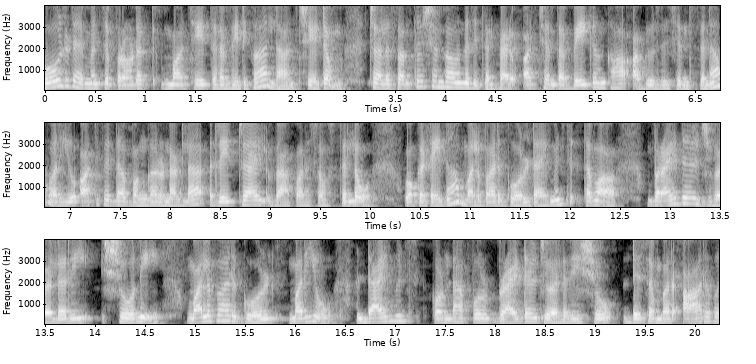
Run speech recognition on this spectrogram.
గోల్డ్ డైమండ్స్ ప్రోడక్ట్ మా చేతుల మీదుగా లాంచ్ చేయడం చాలా సంతోషంగా ఉందని తెలిపారు. అత్యంత వేగంగా అభివృద్ధి చెందుతున్న మరియు అతిపెద్ద బంగారు నగల రిట్రైల్ వ్యాపార సంస్థల్లో ఒకటైన మలబార్ గోల్డ్ డైమండ్స్ తమ బ్రైడల్ జ్యువెలరీ షోని మలబార్ గోల్డ్ మరియు diamonds Kondapur bridal jewellery show December ఆరవ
